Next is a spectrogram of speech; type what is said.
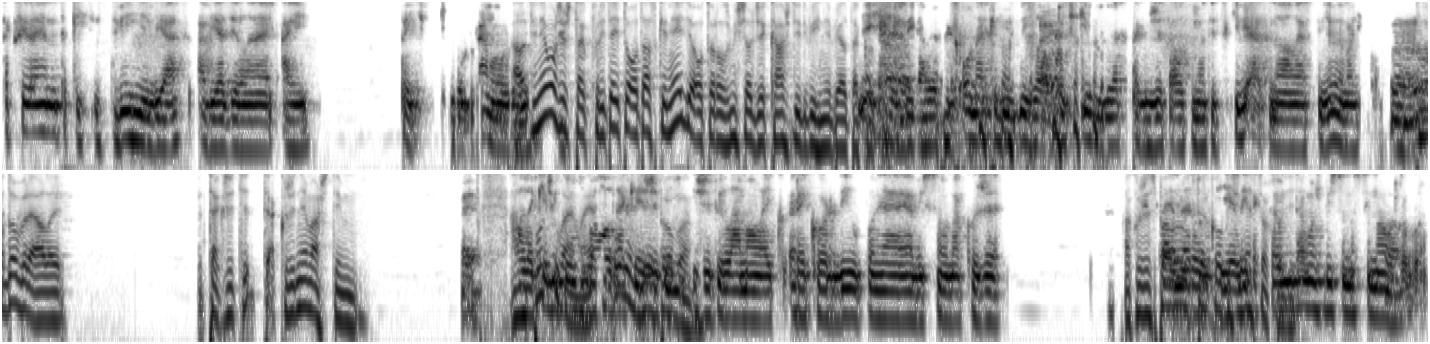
tak si len takých zdvihne viac a viac je len aj 5 kg. Ale ty nemôžeš tak, pri tejto otázke nejde o to rozmýšľať, že každý dvihne viac ako Nie, každý, ale tak ona keby zdvihla o 5 kg viac, takže to automaticky viac, no ale ja s tým neviem ani Mhm. No dobre, ale... Takže te, te, akože nemáš s tým... Ale, Ale keby počúvaj to ja bolo poviem, také, že by, problém. že by lámal aj rekordy úplne ja by som akože Akože s Pavlom Tajné Vtorkou by si nechcel chodiť. tam už by som asi mal problém.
